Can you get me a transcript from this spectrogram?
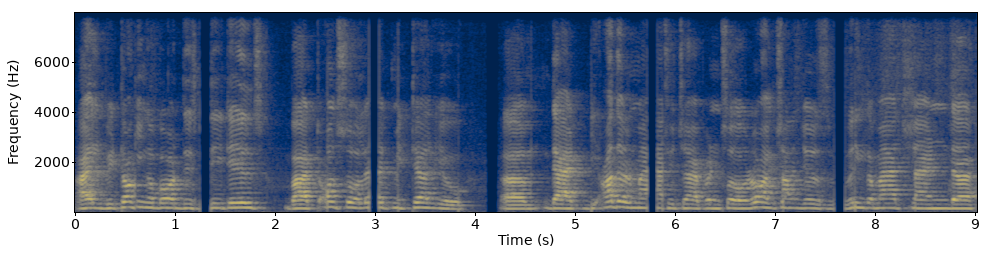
I'll be talking about these details, but also let me tell you um, that the other match which happened, so Royal Challengers winning the match and uh,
